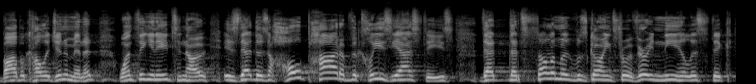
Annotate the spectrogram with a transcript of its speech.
Bible college in a minute, one thing you need to know is that there's a whole part of Ecclesiastes that, that Solomon was going through a very nihilistic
